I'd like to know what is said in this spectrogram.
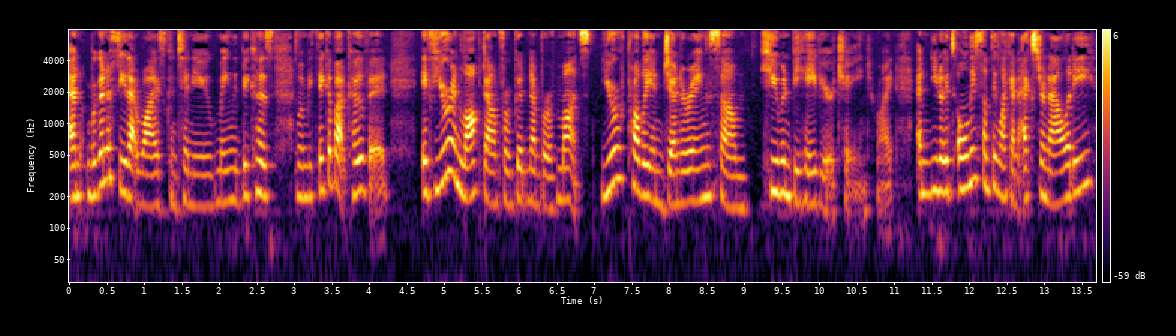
and we're going to see that rise continue mainly because when we think about COVID, if you're in lockdown for a good number of months, you're probably engendering some human behavior change, right? And you know, it's only something like an externality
